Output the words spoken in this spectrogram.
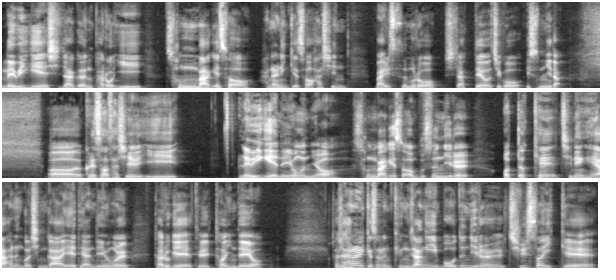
레위기의 시작은 바로 이 성막에서 하나님께서 하신 말씀으로 시작되어지고 있습니다. 어, 그래서 사실 이 레위기의 내용은요, 성막에서 무슨 일을 어떻게 진행해야 하는 것인가에 대한 내용을 다루게 될 터인데요. 사실 하나님께서는 굉장히 모든 일을 질서 있게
